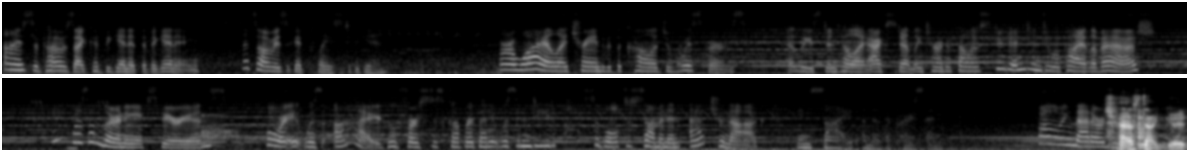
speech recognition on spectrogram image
I suppose I could begin at the beginning. That's always a good place to begin. For a while, I trained with the College of Whispers. At least until I accidentally turned a fellow student into a pile of ash. It was a learning experience, for it was I who first discovered that it was indeed possible to summon an Atronach inside another person. Following that ordeal, That's not I went to good.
